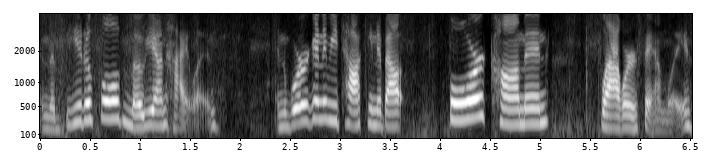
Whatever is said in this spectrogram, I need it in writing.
in the beautiful Mogollon Highlands. And we're going to be talking about four common flower families.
